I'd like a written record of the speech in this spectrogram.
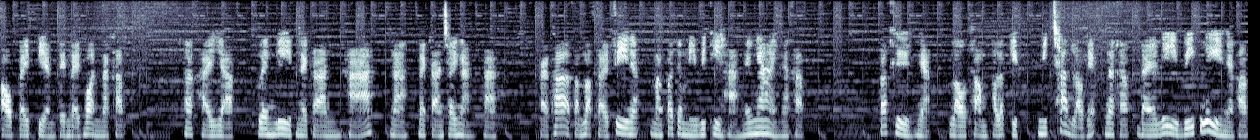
เอาไปเปลี่ยนเป็น diamond นะครับ ถ้าใครอยากเร่งรีบในการหานะในการใช้งานนะแต่ถ้าสำหรับสายฟรีเนี่ยมันก็จะมีวิธีหาง่ายๆนะครับ ก็คือเนี่ยเราทำภารกิจ mission เหล่านี้นะครับ Daily Weekly เนี่ยครับ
